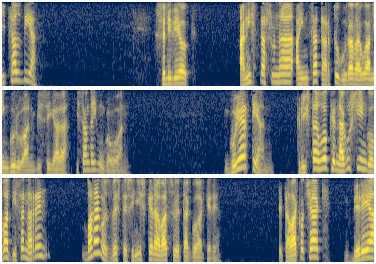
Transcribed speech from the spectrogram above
Itzaldia. Zenideok, anistasuna aintzat hartu gura dauan inguruan bizi gara, izan daigun gogoan. Gure artean, kristauok nagusiengo bat izan arren, badagoz beste sinizkera batzuetakoak ere. Eta bakotsak, berea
